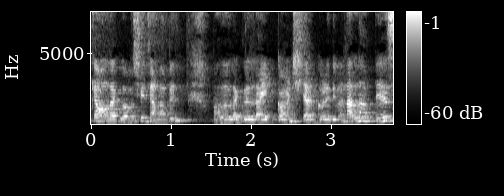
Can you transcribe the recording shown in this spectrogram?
কেমন লাগল অবশ্যই জানাবেন। ভালো লাগলে লাইক কমেন্ট শেয়ার করে দেবেন। আল্লাহ হাফেজ।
